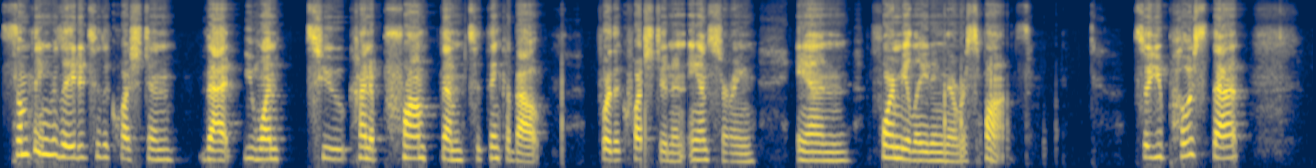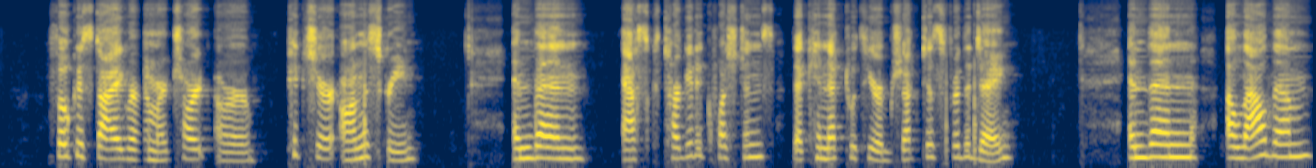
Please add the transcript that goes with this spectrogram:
something related to the question that you want to kind of prompt them to think about for the question and answering and formulating their response. So you post that focus diagram or chart or picture on the screen and then ask targeted questions that connect with your objectives for the day and then allow them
